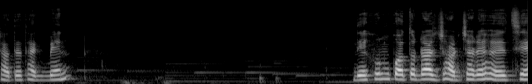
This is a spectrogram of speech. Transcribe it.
সাথে থাকবেন। দেখুন কতটা ঝরঝরে হয়েছে।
